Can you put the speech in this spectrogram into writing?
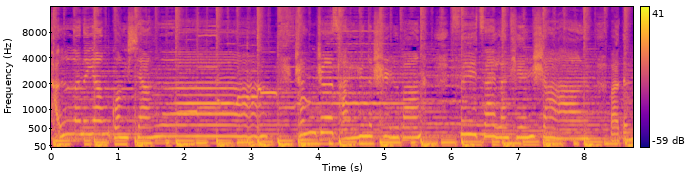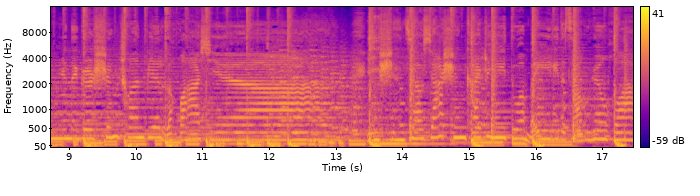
灿烂的阳光下，乘着彩云的翅膀，飞在蓝天上，把动人的歌声传遍了花香。一声脚下盛开着一朵美丽的草原花，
